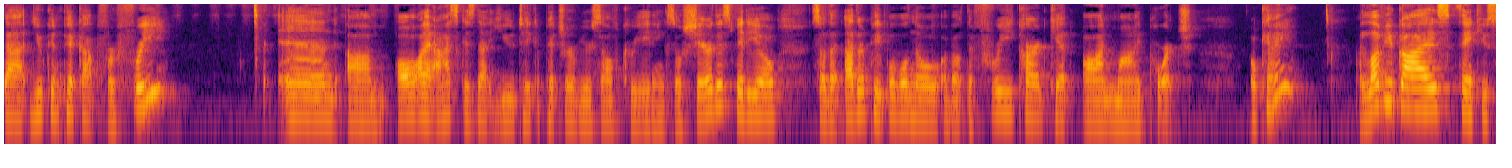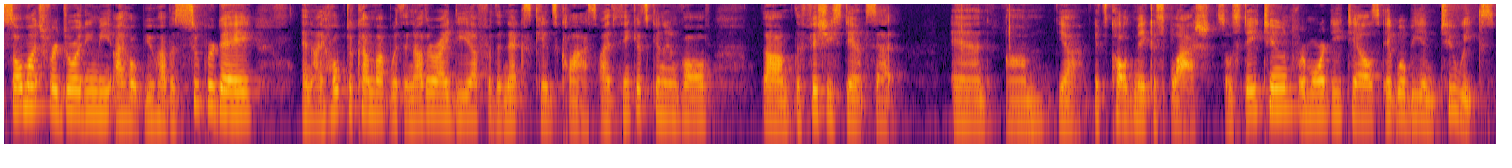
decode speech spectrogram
that you can pick up for free. And um, all I ask is that you take a picture of yourself creating. So share this video so that other people will know about the free card kit on my porch. Okay? I love you guys. Thank you so much for joining me. I hope you have a super day. And I hope to come up with another idea for the next kids class. I think it's going to involve um, the fishy stamp set and um, yeah, it's called Make a Splash. So stay tuned for more details. It will be in two weeks.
